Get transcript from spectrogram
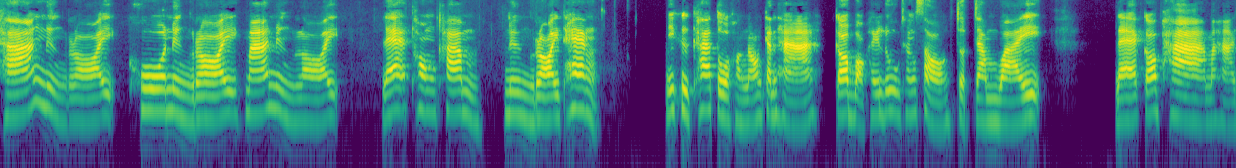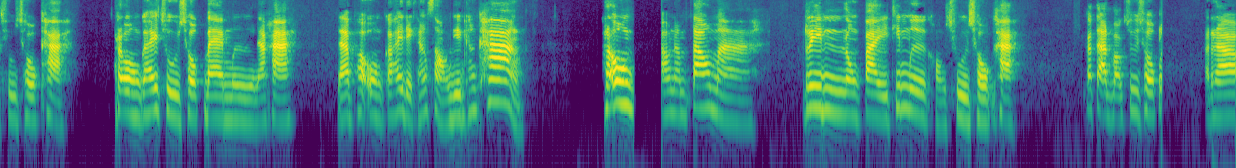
ช้างหนึ่งร้อยโคหนึ่งร้อยม้าหนึ่งร้อยและทองคำหนึ่งร้อยแท่ง นี่คือค่าตัวของน้องกันหา ก็บอกให้ลูกทั้งสองจดจำไว้ และก็พามาหาชูชกค่ะ พระองค์ก็ให้ชูชกแบมือนะคะ และพระองค์ก็ให้เด็กทั้งสองยืนข้างๆ พระองค์เอาน้ำเต้ามา รินลงไปที่มือของชูชกค่ะก็ตรัดบอกชูชก เรา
